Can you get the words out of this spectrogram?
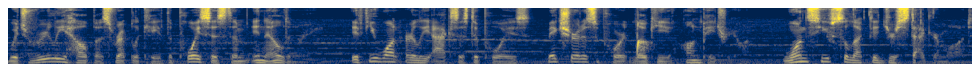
which really help us replicate the Poise system in Elden Ring. If you want early access to Poise, make sure to support Loki on Patreon. Once you've selected your stagger mod,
